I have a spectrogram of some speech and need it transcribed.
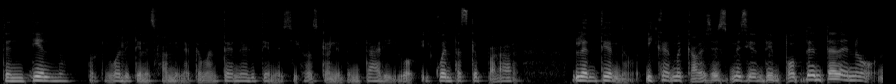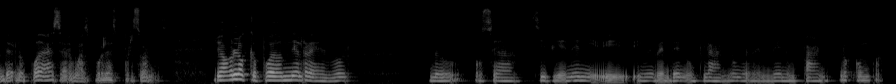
te entiendo, porque igual tienes familia que mantener y tienes hijos que alimentar y, y cuentas que pagar. Lo entiendo. Y créeme que a veces me siento impotente de no, de no poder hacer más por las personas. Yo hago lo que puedo a mi alrededor ¿no? O sea, si vienen y, me venden un flan, no me venden un pan, lo compro.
